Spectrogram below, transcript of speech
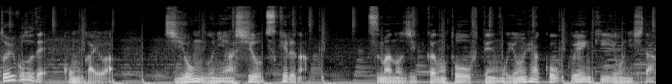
ということで、今回は、ジオングに足をつけるな。妻の実家の豆腐店を400億円企業にした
